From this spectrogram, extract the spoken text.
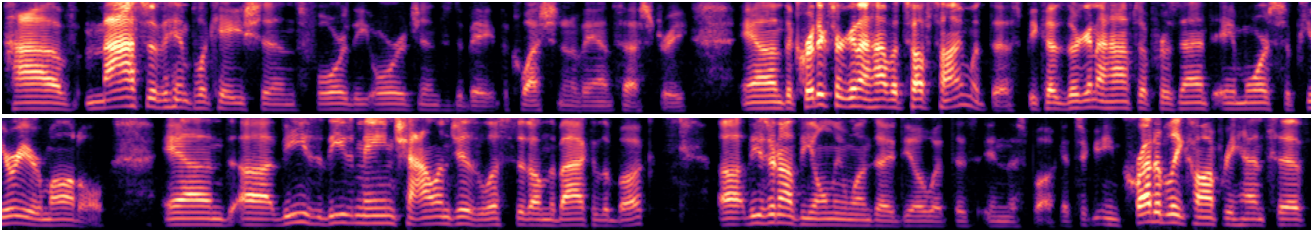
have massive implications for the origins debate, the question of ancestry. And the critics are going to have a tough time with this because they're going to have to present a more superior model. And uh, these these main challenges listed on the back of the book uh, these are not the only ones I deal with this in this book. It's incredibly comprehensive,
